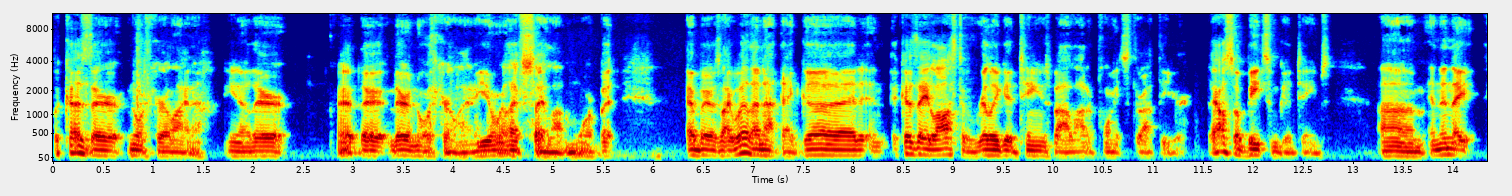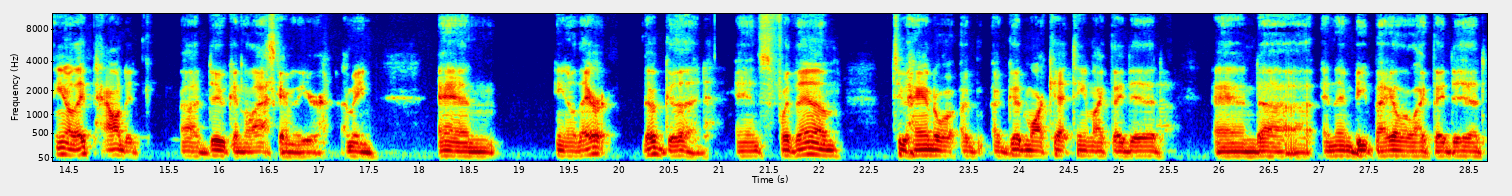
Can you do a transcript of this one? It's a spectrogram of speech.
because they're North Carolina. You know they're they're they're in North Carolina. You don't really have to say a lot more, but everybody was like, well, they're not that good, and because they lost to really good teams by a lot of points throughout the year. They also beat some good teams. Um, and then they, you know, they pounded uh, Duke in the last game of the year. I mean, and you know they're they're good, and for them to handle a, a good Marquette team like they did, and uh, and then beat Baylor like they did,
